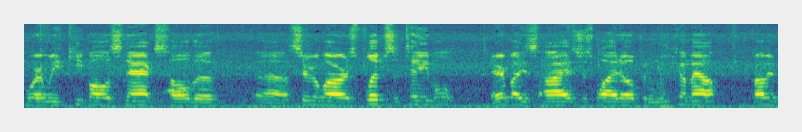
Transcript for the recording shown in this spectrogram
where we keep all the snacks, all the uh, cereal bars, flips the table. Everybody's eyes just wide open. We come out, probably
